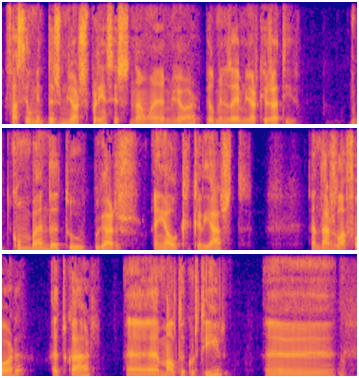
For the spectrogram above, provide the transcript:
facilmente das melhores experiências, se não a melhor, pelo menos é a melhor que eu já tive. Como banda, tu pegares em algo que criaste, andares lá fora a tocar, a malta curtir. a-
